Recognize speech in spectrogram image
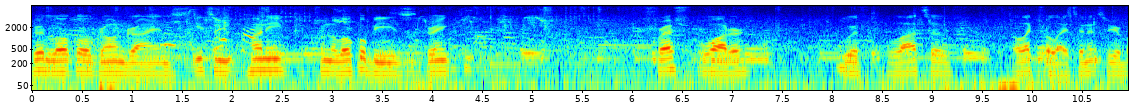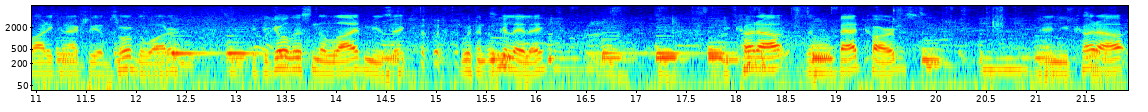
good local grown grinds, eat some honey from the local bees, drink fresh water with lots of electrolytes in it so your body can actually absorb the water. If you go listen to live music with an ukulele, you cut out the bad carbs and you cut out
